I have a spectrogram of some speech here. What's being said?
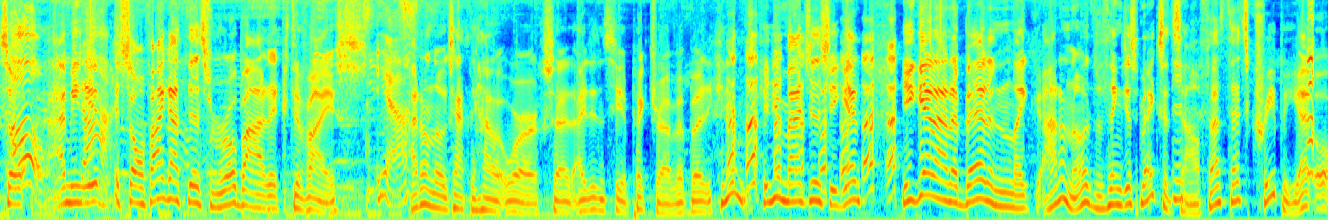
So, Oh, I mean, if, so if I got this robotic device, Yeah. I don't know exactly how it works. I, I didn't see a picture of it, but can you, can you imagine this? You get you get out of bed and like I don't know, the thing just makes itself. That's that's creepy. I- oh,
